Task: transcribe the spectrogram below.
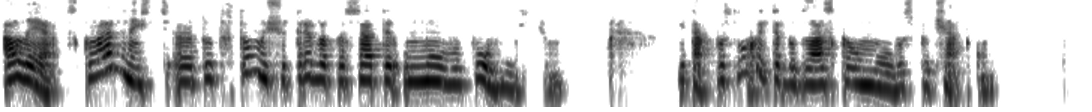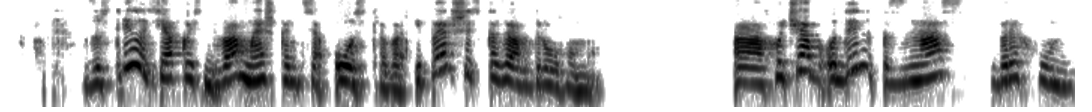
але складність е, тут в тому, що треба писати умову повністю. І так, послухайте, будь ласка, умову спочатку. Зустрілись якось два мешканця острова, і перший сказав другому, а, хоча б один з нас брехун.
